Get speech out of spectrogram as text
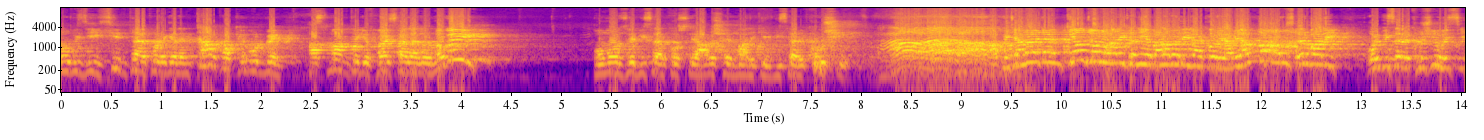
নবীজি চিন্তায় পড়ে গেলেন, কার পক্ষে বলবেন আসমান থেকে ফয়সালা এলো নবী। ওমর যে বিচার করছে, আরশের মালিক এই বিচারে খুশি। আপনি জানাই দেন, কেউ যেন মালিকা নিয়ে বাড়াবাড়ি না করে। আমি আল্লাহ আরশের মালিক, ওই বিচারে খুশি হয়েছি।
